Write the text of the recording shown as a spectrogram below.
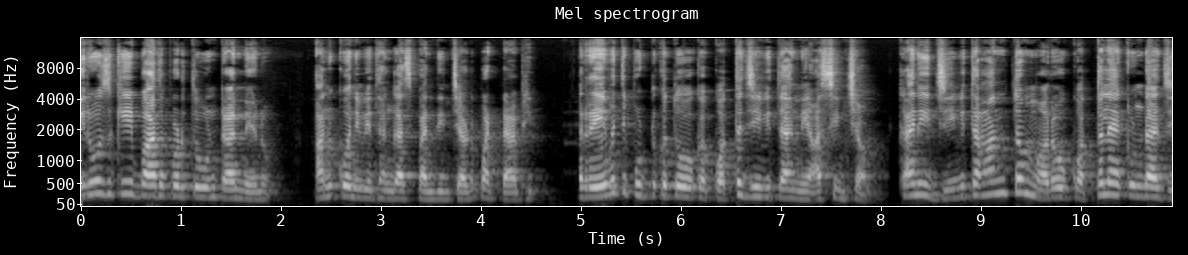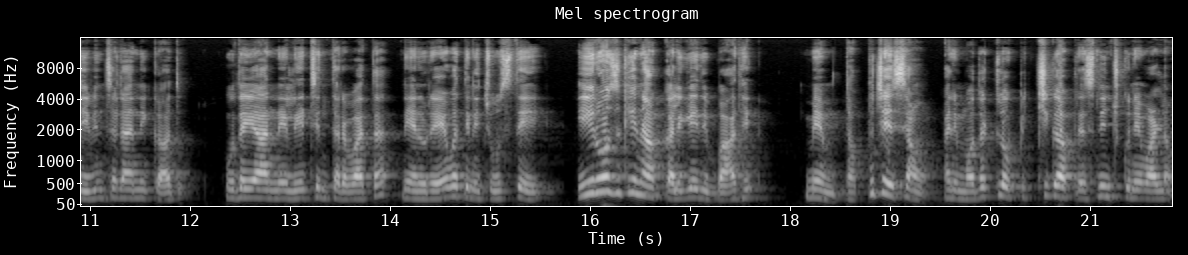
ఈ రోజుకి బాధపడుతూ ఉంటాను నేను అనుకోని విధంగా స్పందించాడు పట్టాభి. రేవతి పుట్టుకతో ఒక కొత్త జీవితాన్ని ఆశించాం కానీ జీవితాంతం మరో కొత్త లేకుండా జీవించడాన్ని కాదు. ఉదయాన్నే లేచిన తర్వాత నేను రేవతిని చూస్తే ఈ రోజుకి నాకు కలిగేది బాధే. మేం తప్పు చేశాం అని మొదట్లో పిచ్చిగా ప్రశ్నించుకునేవాళ్ళం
